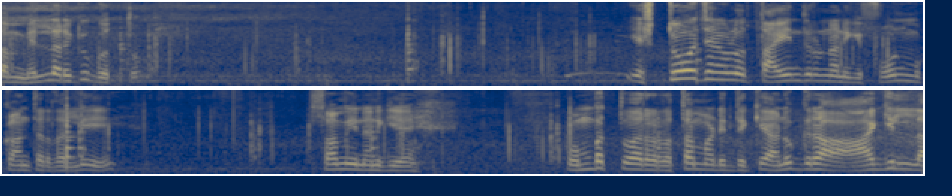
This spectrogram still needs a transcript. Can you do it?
ತಮ್ಮೆಲ್ಲರಿಗೂ ಗೊತ್ತು. ಎಷ್ಟೋ ಜನಗಳು ತಾಯಂದಿರು ನನಗೆ ಫೋನ್ ಮುಖಾಂತರದಲ್ಲಿ, ಸ್ವಾಮಿ ನನಗೆ ಒಂಬತ್ತು ವಾರ ವ್ರತ ಮಾಡಿದ್ದಕ್ಕೆ ಅನುಗ್ರಹ ಆಗಿಲ್ಲ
